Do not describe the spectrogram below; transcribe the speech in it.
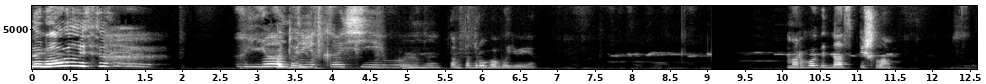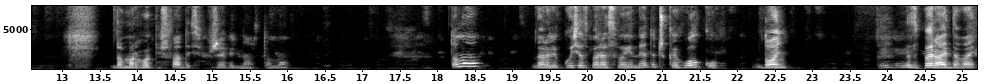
Домовилися? Гляньте, як красиво. Угу. Там подруга воює. Марго від нас пішла. Да, Марго пішла десь вже від нас, тому. Тому зараз Вікуся збере свої ниточки, голку, донь. Збирай давай.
